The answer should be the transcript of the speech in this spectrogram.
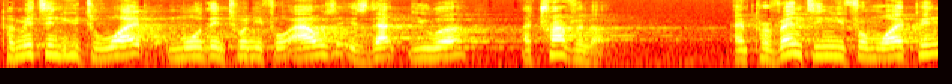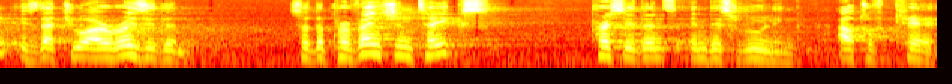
Permitting you to wipe more than 24 hours is that you were a traveler and preventing you from wiping is that you are a resident. So the prevention takes precedence in this ruling out of care.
